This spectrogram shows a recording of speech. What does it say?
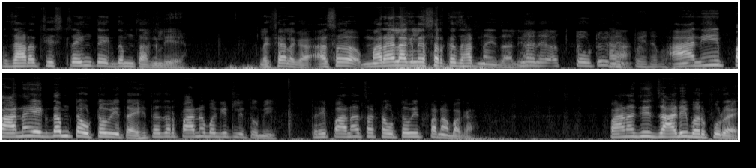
तर झाडाची स्ट्रेंथ एकदम चांगली आहे. लक्षात आलं का? असं मरायला लागल्यासारखं झाड नाही झालं. टवटवीत आणि पानं एकदम टवटवीत आहे. इथं जर पानं बघितली तुम्ही तर ही पानाचा टवटवीतपणा बघा. पानाची जाडी भरपूर आहे.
